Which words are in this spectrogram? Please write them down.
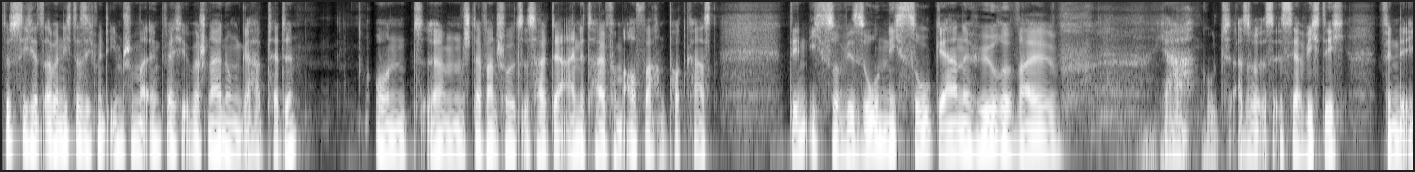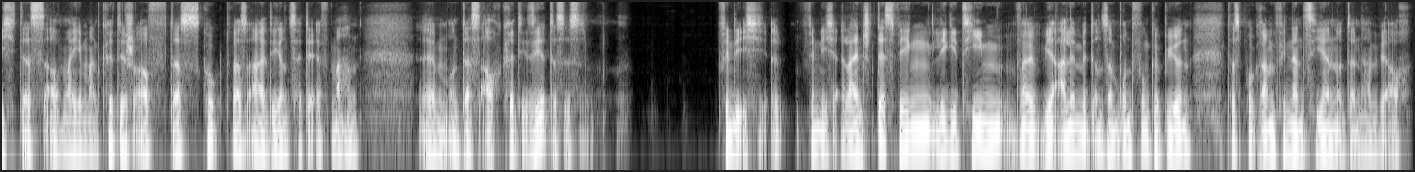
wüsste ich jetzt aber nicht, dass ich mit ihm schon mal irgendwelche Überschneidungen gehabt hätte. Und ähm, Stefan Schulz ist halt der eine Teil vom Aufwachen-Podcast, den ich sowieso nicht so gerne höre, weil ja, gut, also es ist ja wichtig, finde ich, dass auch mal jemand kritisch auf das guckt, was ARD und ZDF machen ähm, und das auch kritisiert. Das ist, finde ich, äh, finde ich allein deswegen legitim, weil wir alle mit unseren Rundfunkgebühren das Programm finanzieren und dann haben wir auch,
